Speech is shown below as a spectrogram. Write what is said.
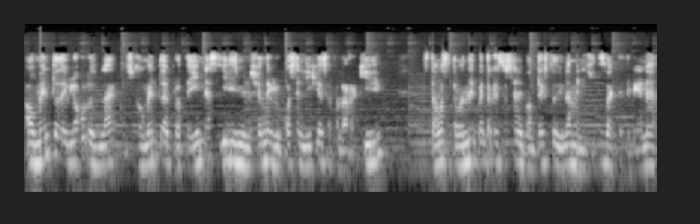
Aumento de glóbulos blancos, aumento de proteínas y disminución de glucosa en líquido cefalorraquídeo. Estamos tomando en cuenta que esto es en el contexto de una meningitis bacteriana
